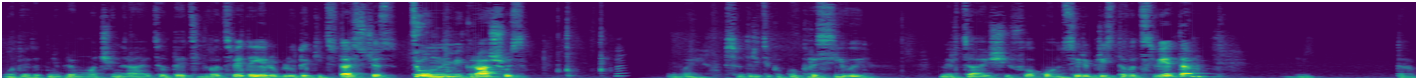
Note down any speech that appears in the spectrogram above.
Вот этот мне прям очень нравится. Вот эти два цвета. Я люблю такие цвета. Сейчас темными крашусь. Ой, смотрите, какой красивый мерцающий флакон серебристого цвета. Так,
